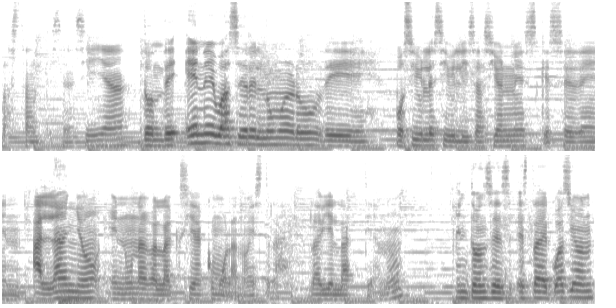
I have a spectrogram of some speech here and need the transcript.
bastante sencilla, donde n va a ser el número de posibles civilizaciones que se den al año en una galaxia como la nuestra, la Vía Láctea, ¿no? Entonces, esta ecuación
